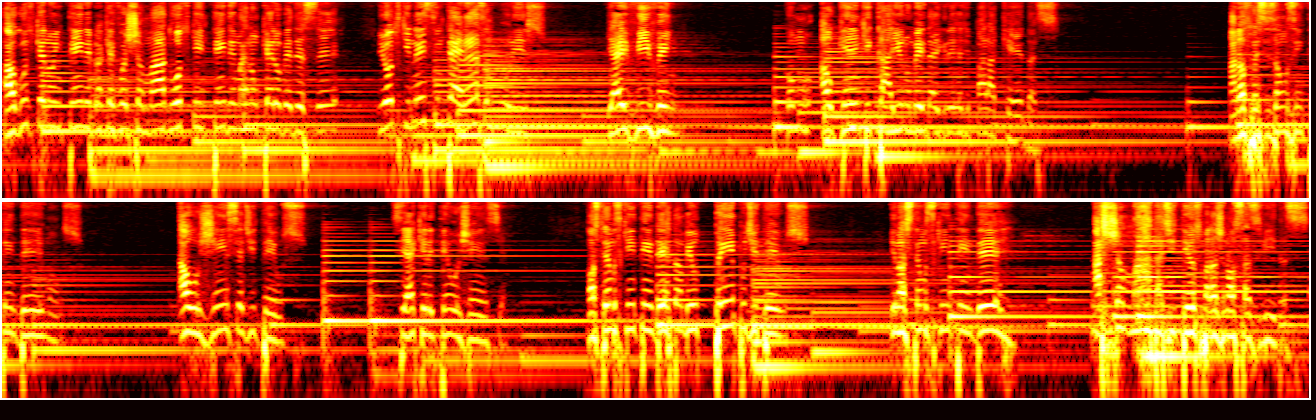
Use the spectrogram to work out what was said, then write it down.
Alguns que não entendem para que foi chamado, outros que entendem, mas não querem obedecer, e outros que nem se interessam por isso. E aí vivem como alguém que caiu no meio da igreja de paraquedas. Mas nós precisamos entender, irmãos, a urgência de Deus. Se é que Ele tem urgência. Nós temos que entender também o tempo de Deus. E nós temos que entender a chamada de Deus para as nossas vidas.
